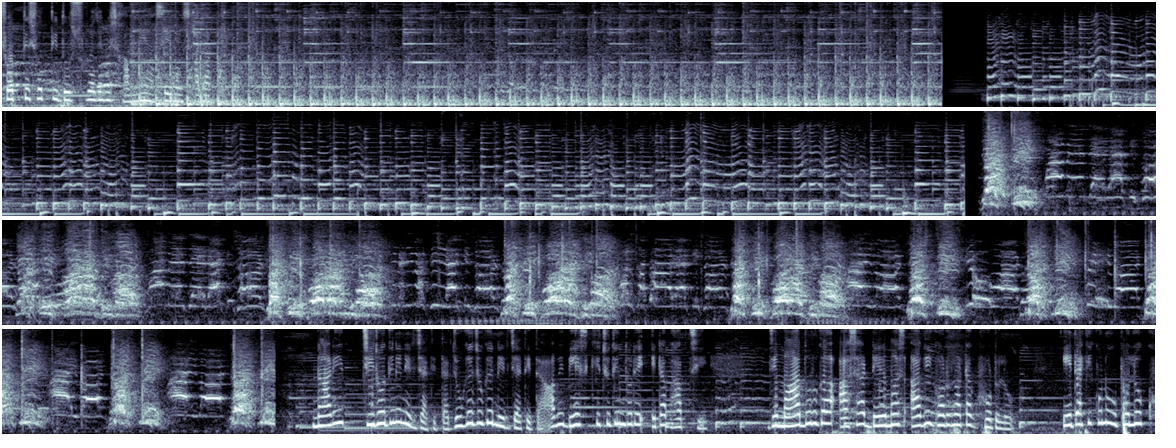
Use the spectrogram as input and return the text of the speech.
সত্যি সত্যি দস্যুরা যেন সামনে আসে এবং সাজা পায়। নারী চিরদিনই নির্যাতিতা, যুগে যুগে নির্যাতিতা আমি বেশ কিছুদিন ধরে এটা ভাবছি যে মা দুর্গা আসার দেড় মাস আগেই ঘটনাটা ঘটলো এটা কি কোনো উপলক্ষ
